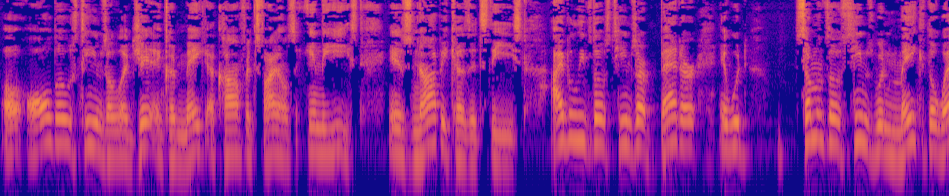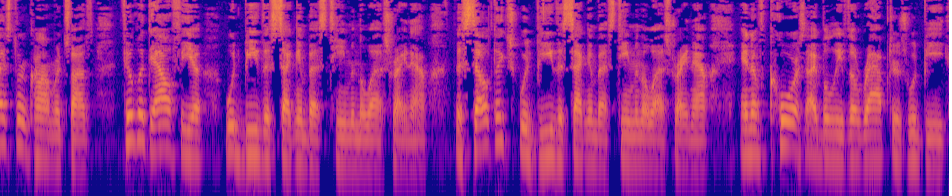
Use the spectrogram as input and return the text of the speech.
All, those teams are legit and could make a conference finals in the East. It is not because it's the East. I believe those teams are better and would some of those teams would make the Western Conference Finals. Philadelphia would be the second best team in the West right now. The Celtics would be the second best team in the West right now. And of course, I believe the Raptors would be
